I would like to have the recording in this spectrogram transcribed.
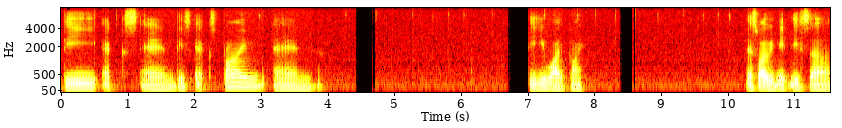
dx and this x prime and dy prime. That's why we need this uh,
